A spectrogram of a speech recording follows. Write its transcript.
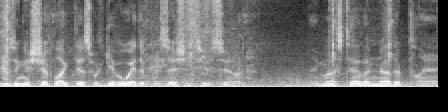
Using a ship like this would give away their position too soon. They must have another plan.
